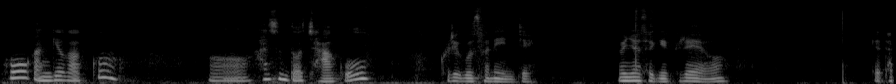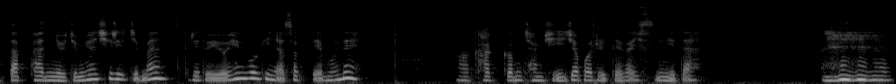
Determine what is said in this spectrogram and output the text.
폭 안겨갖고 어, 한숨 더 자고 그리고서는 이제 요 녀석이 그래요. 답답한 요즘 현실이지만 그래도 요 행복이 녀석 때문에 아, 가끔 잠시 잊어버릴 때가 있습니다.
